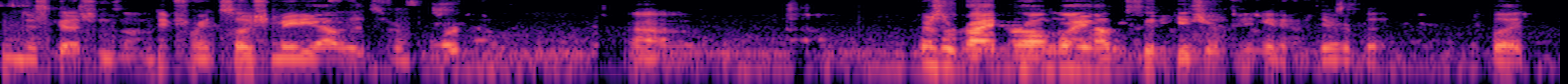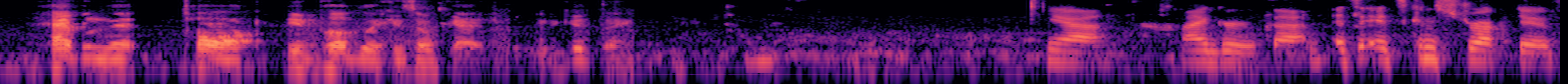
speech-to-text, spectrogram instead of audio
And discussions on different social media outlets are important. Um, there's a right and wrong way, obviously, to get your opinion out there, but but having that talk in public is okay. It's a good thing. Yeah, I agree with that. It's it's constructive.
